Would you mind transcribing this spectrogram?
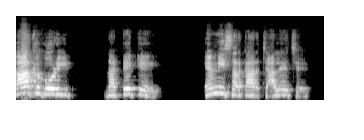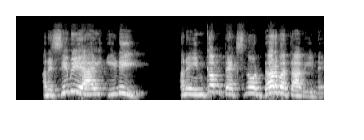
કાખ ગોળીના ટેકે એમની સરકાર ચાલે છે અને સીબીઆઈ ઈડી અને ઇન્કમ ટેક્સનો ડર બતાવીને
